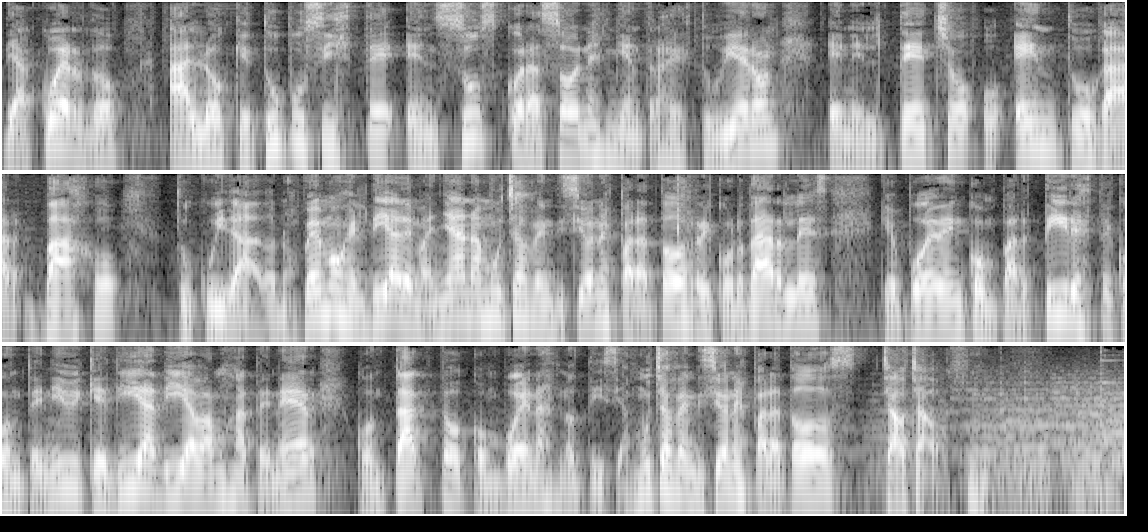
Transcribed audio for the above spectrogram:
de acuerdo a lo que tú pusiste en sus corazones mientras estuvieron en el techo o en tu hogar bajo tu cuidado. Nos vemos el día de mañana. Muchas bendiciones para todos. Recordarles que pueden compartir este contenido y que día a día vamos a tener contacto con buenas noticias. Muchas bendiciones para todos. Chao, chao.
